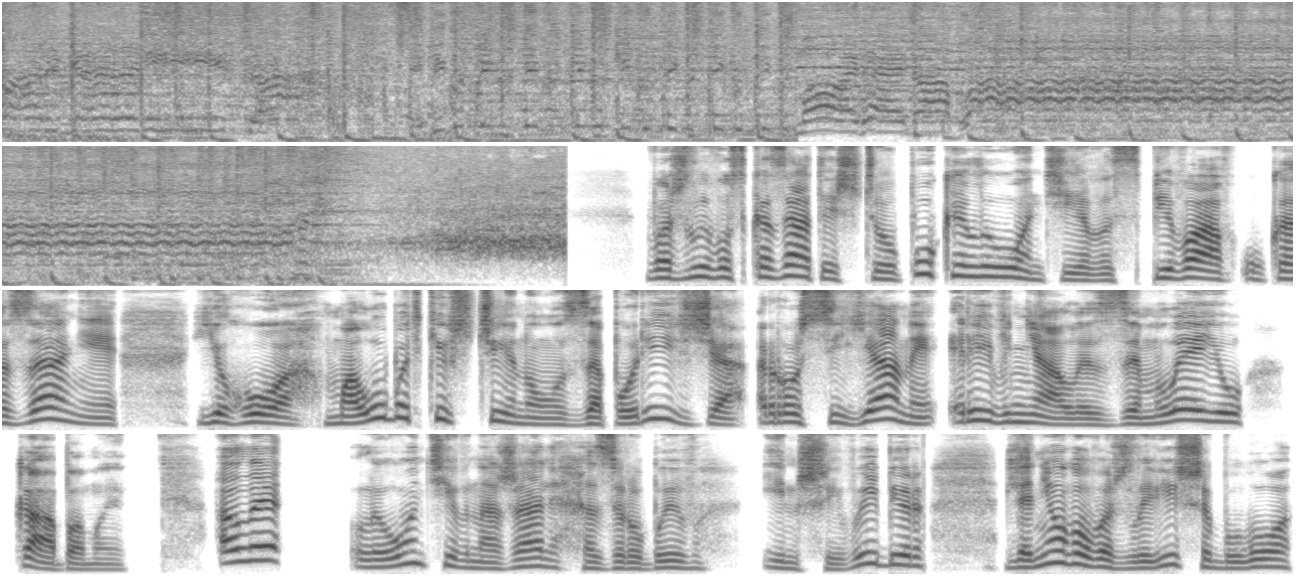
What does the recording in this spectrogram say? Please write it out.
Маргарита. Важливо сказати, що поки Леонтьєв співав у Казані, його малу батьківщину Запоріжжя росіяни рівняли з землею кабами. Але Леонтьєв, на жаль, зробив інший вибір. Для нього важливіше було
